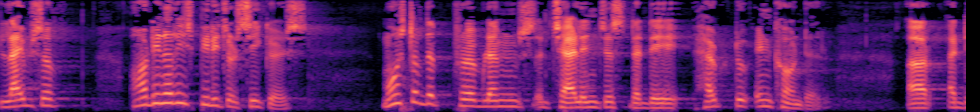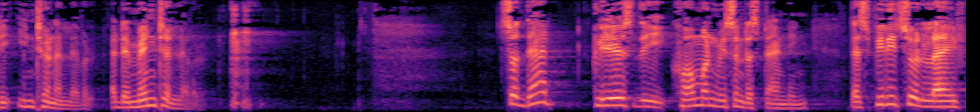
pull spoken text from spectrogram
lives of ordinary spiritual seekers, most of the problems and challenges that they have to encounter are at the internal level, at the mental level. So that clears the common misunderstanding that spiritual life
